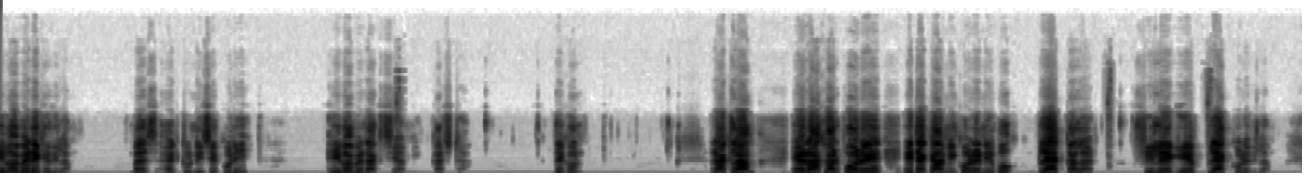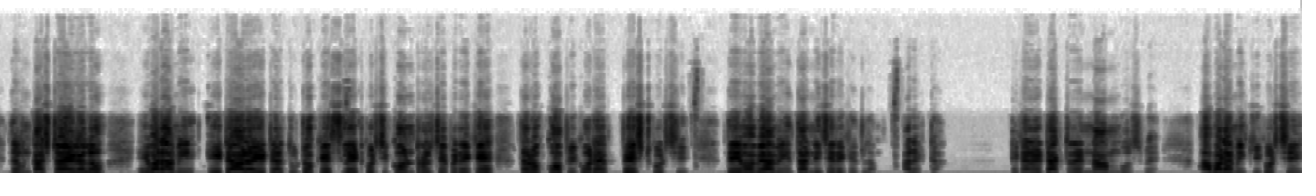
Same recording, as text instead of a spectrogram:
এইভাবে রেখে দিলাম। ব্যাস, একটু নিচে করি। এইভাবে রাখছি আমি কাজটা। দেখুন রাখলাম। এ রাখার পরে এটাকে আমি করে নিব ব্ল্যাক কালার ফিলে গিয়ে ব্ল্যাক করে দিলাম। দেখুন, কাজটা হয়ে গেল। এবার আমি এটা আর এটা দুটোকে সিলেক্ট করছি কন্ট্রোল চেপে রেখে, তারপর কপি করে পেস্ট করছি। এইভাবে আমি তার নিচে রেখে দিলাম আরেকটা। এখানে ডাক্তারের নাম বসবে। আবার আমি কি করছি?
